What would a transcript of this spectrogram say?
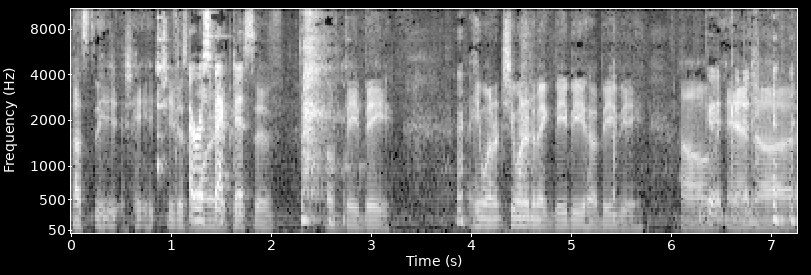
that's the she, she just I wanted a it. piece of of BB. he wanted she wanted to make BB her BB, um, Good, good. and uh,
